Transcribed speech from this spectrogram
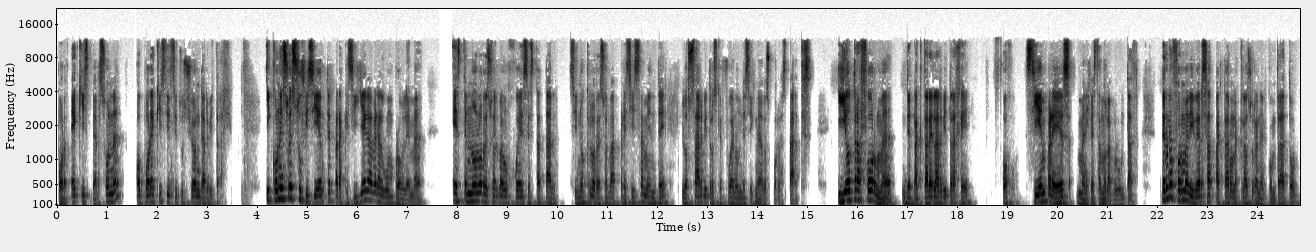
por X persona o por X institución de arbitraje. Y con eso es suficiente para que si llega a haber algún problema, este no lo resuelva un juez estatal, sino que lo resuelva precisamente los árbitros que fueron designados por las partes. Y otra forma de pactar el arbitraje, ojo, siempre es manifestando la voluntad. Pero una forma diversa pactar una cláusula en el contrato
